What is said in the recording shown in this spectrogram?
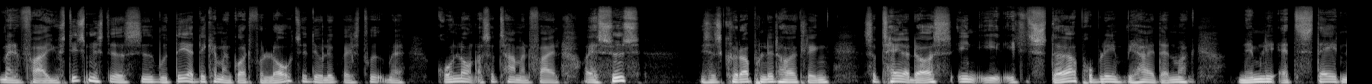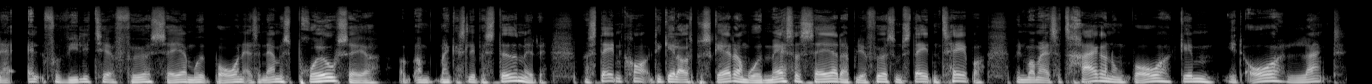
man fra Justitsministeriets side vurderer, at det kan man godt få lov til, det vil ikke være i strid med grundloven, og så tager man fejl. Og jeg synes, hvis jeg skal op på lidt højere klinge, så taler det også ind i et, et større problem, vi har i Danmark, nemlig at staten er alt for villig til at føre sager mod borgerne, altså nærmest prøvesager, om man kan slippe afsted med det. Når staten kommer, det gælder også på skatteområdet, masser af sager, der bliver ført, som staten taber, men hvor man altså trækker nogle borgere gennem et år langt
